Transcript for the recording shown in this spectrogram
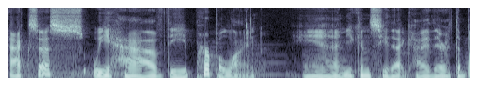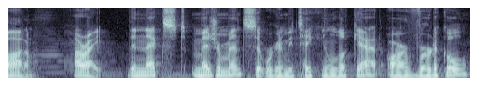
axis, we have the purple line. And you can see that guy there at the bottom. All right, the next measurements that we're going to be taking a look at are vertical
